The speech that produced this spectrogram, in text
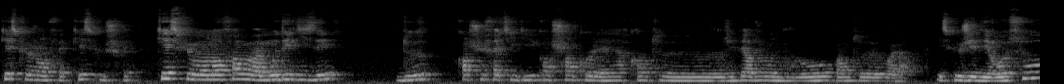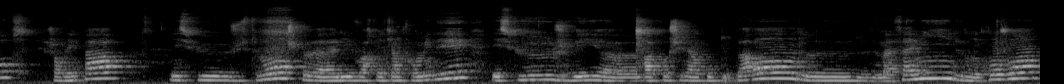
qu'est-ce que j'en fais Qu'est-ce que je fais? Qu'est-ce que mon enfant va modéliser de quand je suis fatiguée, quand je suis en colère, quand euh, j'ai perdu mon boulot, quand euh, voilà. Est-ce que j'ai des ressources? J'en ai pas. Est-ce que justement je peux aller voir quelqu'un pour m'aider? Est-ce que je vais euh, rapprocher d'un groupe de parents, de, de, ma famille, de mon conjoint?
